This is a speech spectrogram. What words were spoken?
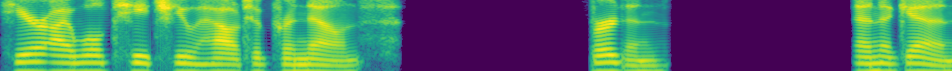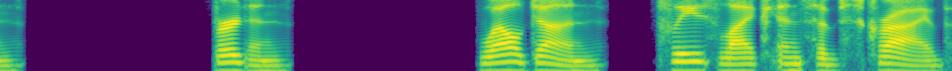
Here I will teach you how to pronounce burden. And again. Burden. Well done, please like and subscribe.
